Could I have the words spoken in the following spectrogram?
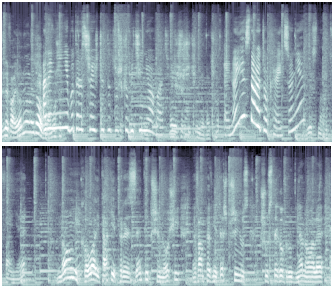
zlewają, no ale dobra, Ale może nie, nie, bo teraz trzeba jeszcze to troszkę wycieniować. będziesz wiecie. jeszcze cieniować. No, Ej, no jest nawet okej, co nie? jest nawet fajnie. No, Mikołaj takie prezenty przynosi, wam pewnie też przyniósł 6 grudnia, no ale Tak,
